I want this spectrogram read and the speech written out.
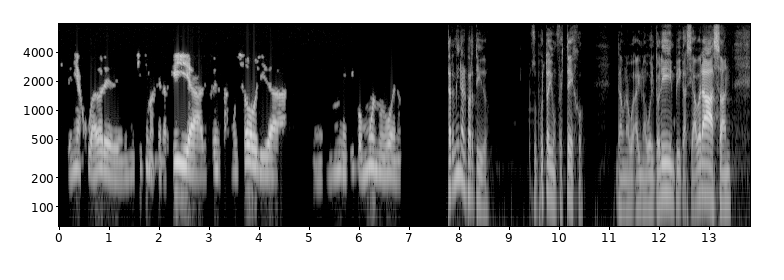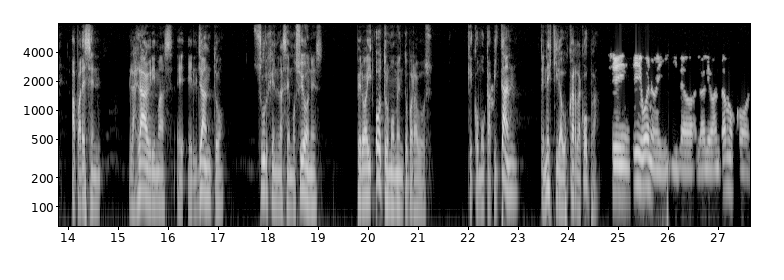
que tenía jugadores de, muchísima jerarquía, defensas muy sólidas, eh, un equipo muy, muy bueno. Termina el partido. Por supuesto hay un festejo. Da una, hay una vuelta olímpica, se abrazan, aparecen las lágrimas, eh, el llanto, surgen las emociones, pero hay otro momento para vos, que como capitán tenés que ir a buscar la copa. Sí, sí, bueno, y, la, levantamos con,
